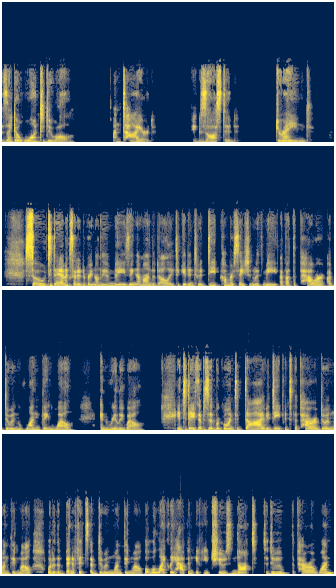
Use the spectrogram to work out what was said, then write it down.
is I don't want to do all. I'm tired, exhausted, drained. So, today I'm excited to bring on the amazing Amanda Daley to get into a deep conversation with me about the power of doing one thing well and really well. In today's episode, we're going to dive deep into the power of doing one thing well. What are the benefits of doing one thing well? What will likely happen if you choose not to do the power of one?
